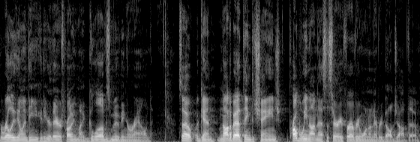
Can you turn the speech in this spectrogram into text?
So really the only thing you could hear there is probably my gloves moving around. So again, not a bad thing to change. Probably not necessary for everyone on every belt job though.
